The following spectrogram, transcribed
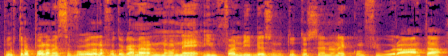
Purtroppo la messa a fuoco della fotocamera non è infallibile, soprattutto se non è configurata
